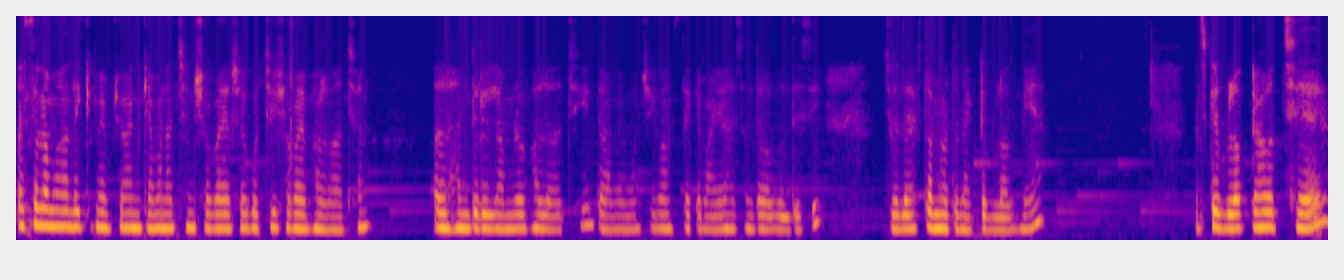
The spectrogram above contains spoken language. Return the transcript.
আসসালামু আলাইকুম এভরিওয়ান কেমন আছেন সবাই? আশা করছি সবাই ভালো আছেন। আলহামদুলিল্লাহ আমরাও ভালো আছি। তো আমি মুন্সিগঞ্জ থেকে মারিয়া হাসান তোয়া বলতেছি। চলে আসলাম নতুন একটা ব্লগ নিয়ে। আজকের ব্লগটা হচ্ছে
